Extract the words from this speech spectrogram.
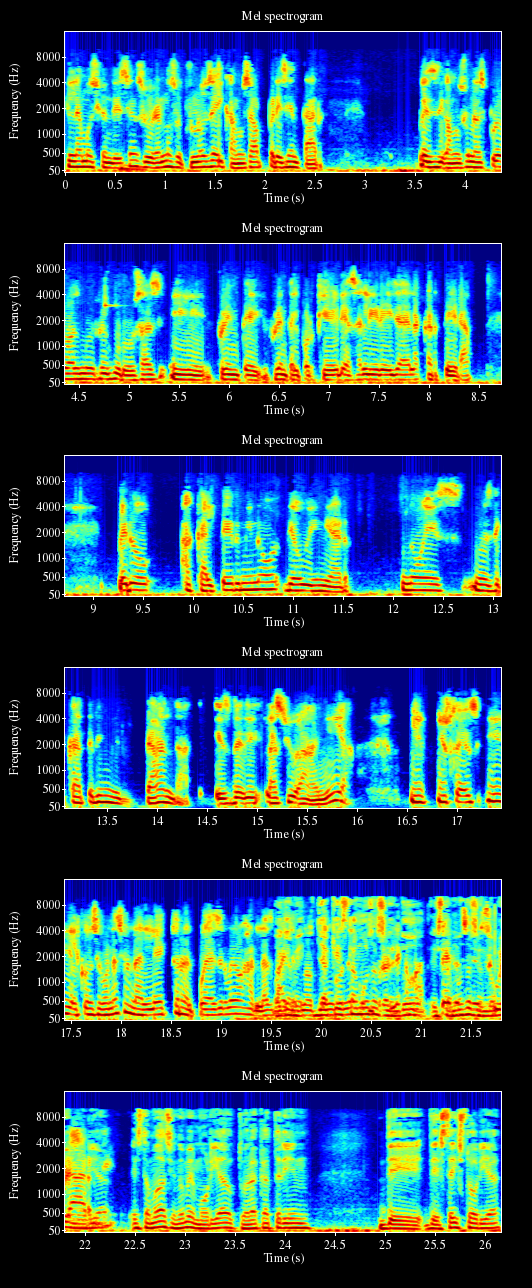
en la moción de censura. Nosotros nos dedicamos a presentar, pues digamos, unas pruebas muy rigurosas eh, frente, frente al por qué debería salir ella de la cartera. Pero acá el término de audinear no es, no es de Catherine Miranda, es de la ciudadanía. Y, y ustedes, y el Consejo Nacional Electoral puede hacerme bajar las vallas. No ya tengo que estamos haciendo, problema, estamos haciendo memoria, estamos haciendo memoria, doctora Catherine, de, de esta historia.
